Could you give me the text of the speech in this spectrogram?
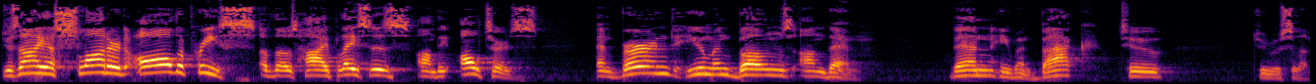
Josiah slaughtered all the priests of those high places on the altars and burned human bones on them. Then he went back to Jerusalem.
